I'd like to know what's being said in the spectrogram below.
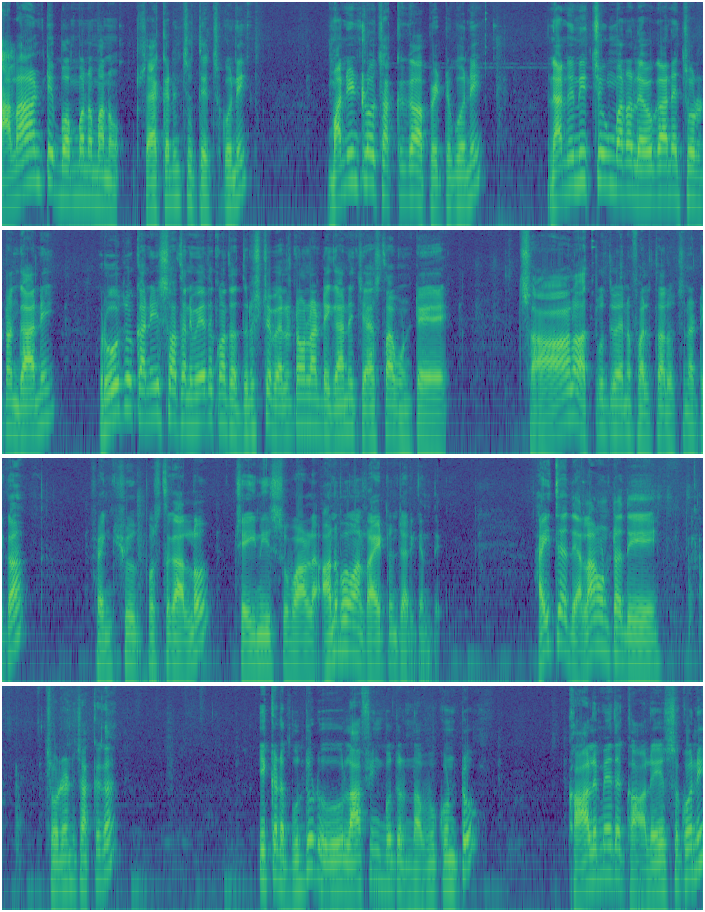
అలాంటి బొమ్మను మనం సేకరించి తెచ్చుకొని మన ఇంట్లో చక్కగా పెట్టుకొని నన్నునిత్యం మనం లేవగానే చూడటం కానీ రోజు కనీసం అతని మీద కొంత దృష్టి వెళ్ళటం లాంటివి కానీ చేస్తూ ఉంటే చాలా అద్భుతమైన ఫలితాలు వచ్చినట్టుగా ఫెంక్షు పుస్తకాల్లో చైనీస్ వాళ్ళ అనుభవాలు రాయటం జరిగింది. అయితే అది ఎలా ఉంటుంది? చూడండి చక్కగా. ఇక్కడ బుద్ధుడు లాఫింగ్ బుద్ధుడు నవ్వుకుంటూ కాలు మీద కాలు వేసుకొని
